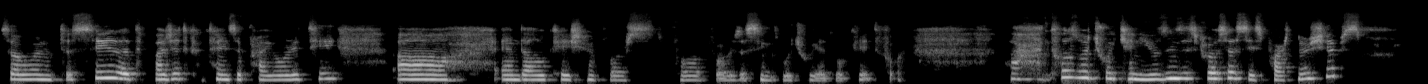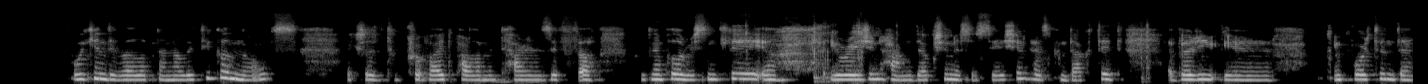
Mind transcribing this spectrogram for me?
So I want to see that budget contains a priority uh, and allocation for, for, for the things which we advocate for. Uh, tools which we can use in this process is partnerships we can develop analytical notes actually to provide parliamentarians if uh, for example recently uh, eurasian harm reduction association has conducted a very uh, important uh,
